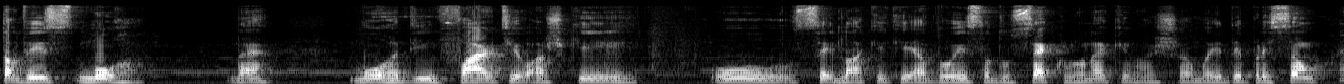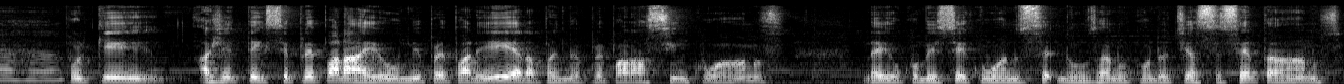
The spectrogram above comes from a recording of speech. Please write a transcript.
talvez morra, né? Morra de infarto. Eu acho que ou sei lá que, que é a doença do século, né? Que nós chamamos aí depressão, uhum. porque a gente tem que se preparar. Eu me preparei, era para me preparar cinco anos. Né? Eu comecei com anos, nos anos quando eu tinha 60 anos.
